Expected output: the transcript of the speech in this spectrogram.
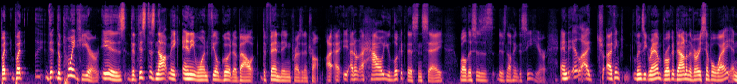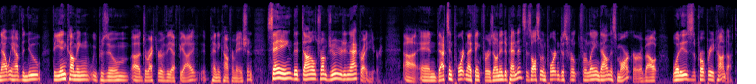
But but the, the point here is that this does not make anyone feel good about defending President Trump. I, I I don't know how you look at this and say. Well, this is there's nothing to see here, and it, I tr- I think Lindsey Graham broke it down in a very simple way, and now we have the new the incoming we presume uh, director of the FBI pending confirmation saying that Donald Trump Jr. didn't act right here. Uh, and that's important, I think, for his own independence. It's also important just for, for laying down this marker about what is appropriate conduct.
